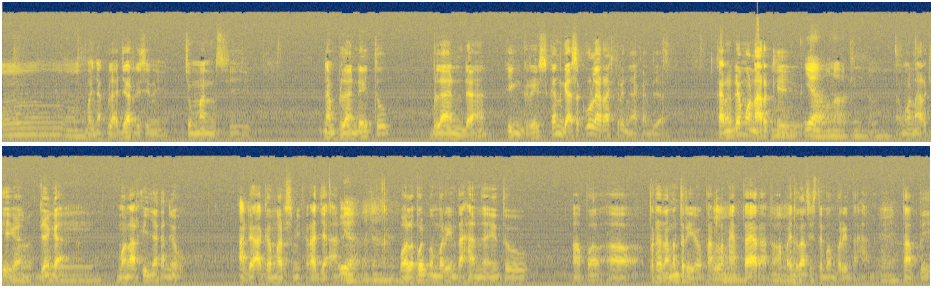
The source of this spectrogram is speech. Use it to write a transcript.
Mm, banyak belajar di sini. Cuman si nah Belanda itu Belanda Inggris kan nggak sekuler akhirnya kan dia. Karena dia monarki. Iya, monarki. monarki kan. Monarki. dia nggak monarkinya kan yuk ada agama resmi kerajaan Iya, ada. walaupun pemerintahannya itu apa eh, perdana menteri ya parlementer atau apa Hmm. itu kan sistem pemerintahan Hmm. tapi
